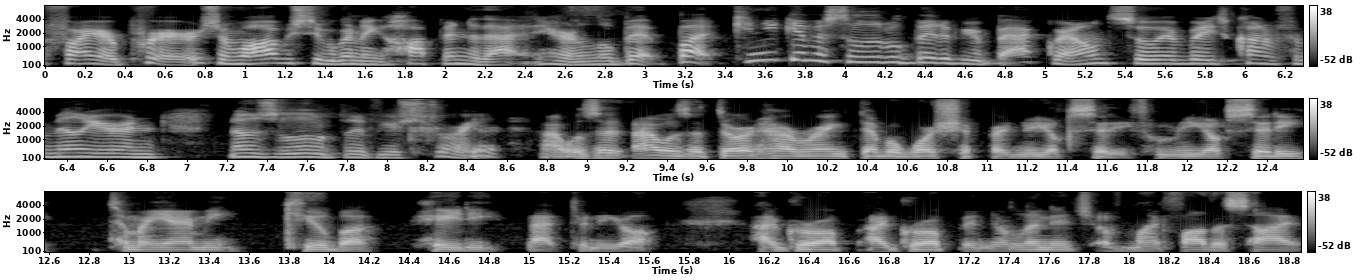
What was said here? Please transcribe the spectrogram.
Fire Prayers, and well, obviously we're going to hop into that here in a little bit. But can you give us a little bit of your background so everybody's kind of familiar and knows a little bit of your story? I was a, I was a third high ranked devil worshiper in New York City, from New York City to Miami, Cuba, Haiti, back to New York. I grew up. I grew up in the lineage of my father's side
